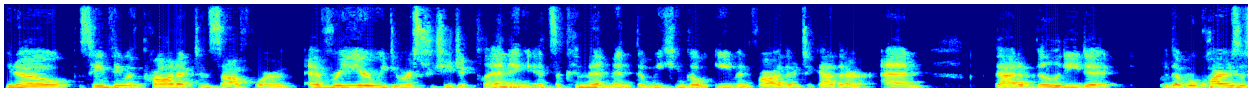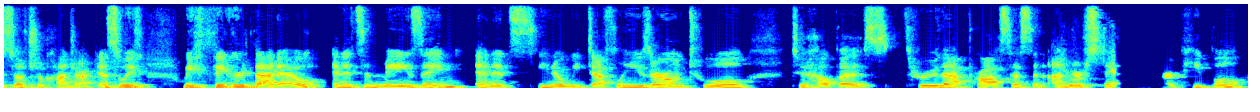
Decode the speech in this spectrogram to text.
you know same thing with product and software. Every year we do our strategic planning it's a commitment that we can go even farther together. And that ability to that requires a social contract. And so we've we figured that out and it's amazing. And it's you know we definitely use our own tool to help us through that process and understand. Our people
